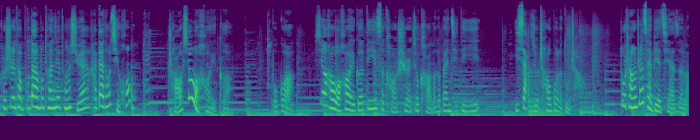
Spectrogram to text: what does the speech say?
可是他不但不团结同学，还带头起哄，嘲笑我浩宇哥。不过。幸好我浩宇哥第一次考试就考了个班级第一，一下子就超过了杜长，杜长这才瘪茄子了。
